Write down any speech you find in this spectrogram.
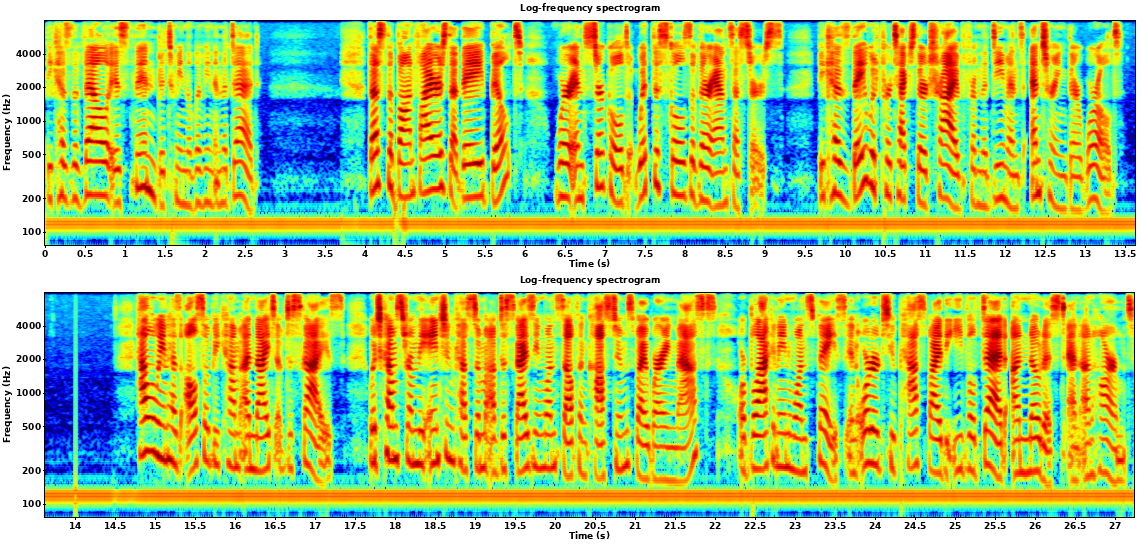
because the veil is thin between the living and the dead. Thus, the bonfires that they built were encircled with the skulls of their ancestors because they would protect their tribe from the demons entering their world. Halloween has also become a night of disguise, which comes from the ancient custom of disguising oneself in costumes by wearing masks or blackening one's face in order to pass by the evil dead unnoticed and unharmed.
